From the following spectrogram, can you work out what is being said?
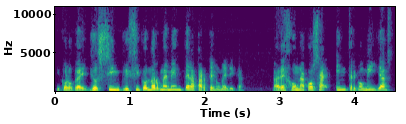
y con lo que yo simplifico enormemente la parte numérica. La dejo una cosa, entre comillas,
